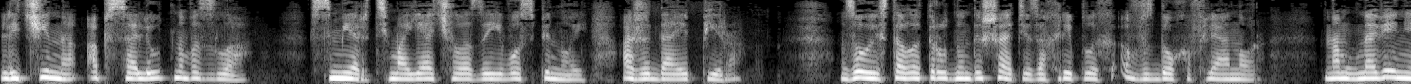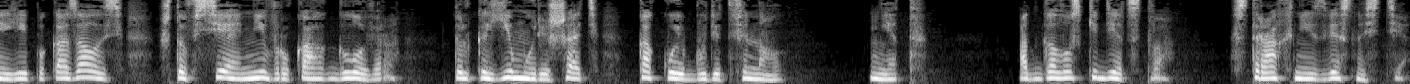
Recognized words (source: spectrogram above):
Личина абсолютного зла. Смерть маячила за его спиной, ожидая пира. Зои стало трудно дышать из-за хриплых вздохов Леонор. На мгновение ей показалось, что все они в руках Гловера, только ему решать, какой будет финал. Нет. Отголоски детства, страх неизвестности,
